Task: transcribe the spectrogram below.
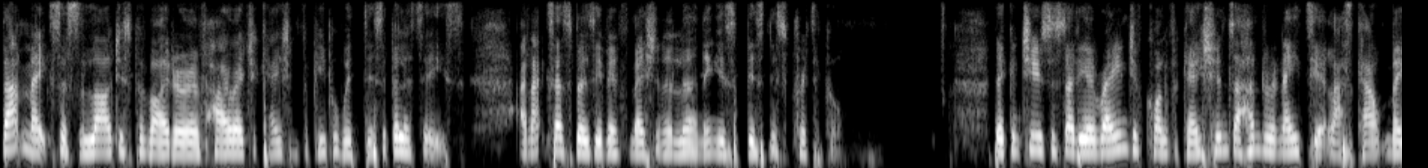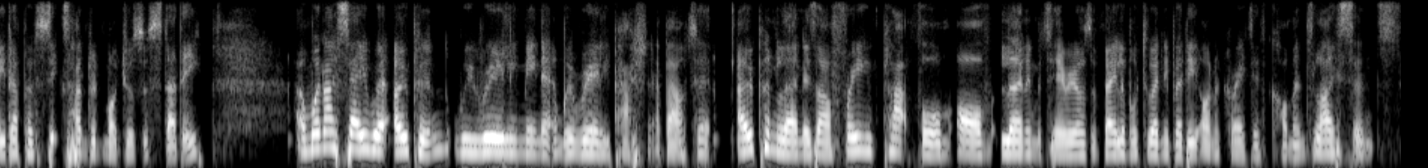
That makes us the largest provider of higher education for people with disabilities, and accessibility of information and learning is business critical. They can choose to study a range of qualifications, 180 at last count, made up of 600 modules of study, and when I say we're open, we really mean it and we're really passionate about it. OpenLearn is our free platform of learning materials available to anybody on a Creative Commons license.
